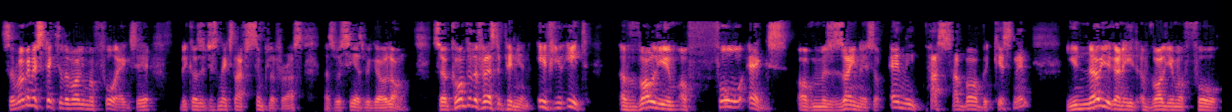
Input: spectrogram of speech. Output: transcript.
So we're going to stick to the volume of four eggs here because it just makes life simpler for us as we'll see as we go along. So according to the first opinion, if you eat a volume of four eggs of mezainis or any pas habar bekisnin, you know you're going to eat a volume of four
